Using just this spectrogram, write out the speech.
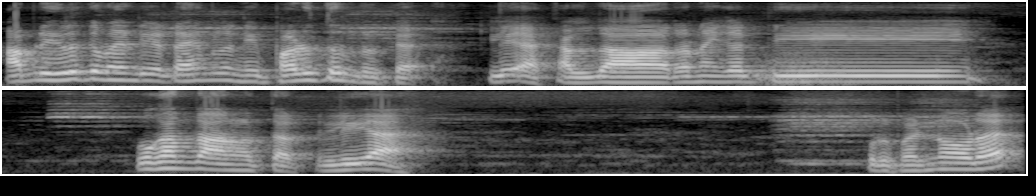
அப்படி இருக்க வேண்டிய டைமில் நீ படுத்துன்னு இருக்க. இல்லையா? கல்லாரணை கட்டி. உகந்தானத்தர் இல்லையா? ஒரு பெண்ணோட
